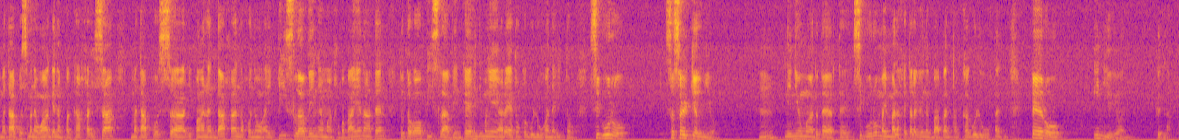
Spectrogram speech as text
Matapos manawagan ng pagkakaisa, matapos uh, ipangalandakan na kuno ay peace-loving ang mga kababayan natin, totoo peace-loving. Kaya hindi mangyayari itong kaguluhan na ito. Siguro, sa circle niyo, hmm? ninyong mga Duterte, siguro may malaki talagang nagbabantang kaguluhan. Pero, inyo yon. Good luck.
